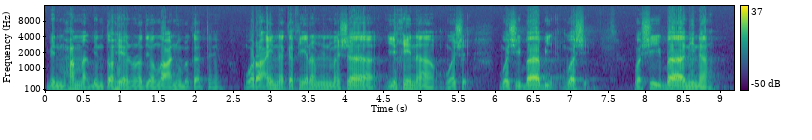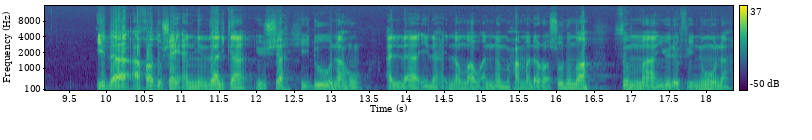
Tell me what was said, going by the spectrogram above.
bin Muhammad bin Tahir radhiyallahu anhu berkata, "Wa ra'ayna katsiran min masyayikhina wa wa shibabi wa shibanina idza akhadhu shay'an min dhalika yushahhidunahu alla ilaha illallah wa anna muhammadar rasulullah thumma yudfinunah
